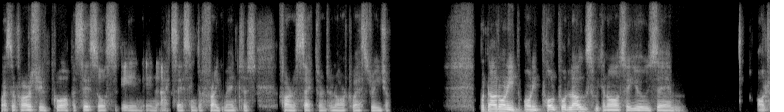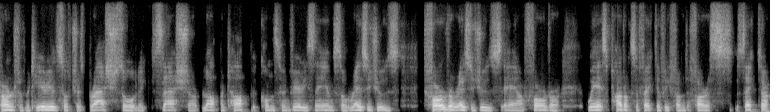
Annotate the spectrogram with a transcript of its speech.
Western Forestry Co-op assists us in in accessing the fragmented forest sector in the northwest region. But not only only pulpwood logs, we can also use um, alternative materials such as brash, so like slash or lop and top. It comes in various names. So residues, further residues uh, or further waste products effectively from the forest sector.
